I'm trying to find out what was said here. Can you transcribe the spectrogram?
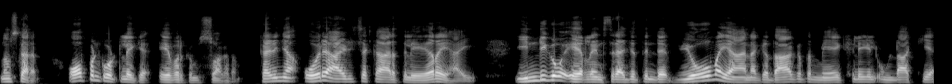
നമസ്കാരം. ഓപ്പൺ കോട്ടിലേക്ക് ഏവർക്കും സ്വാഗതം. കഴിഞ്ഞ ഒരാഴ്ച കാലത്തിലേറെയായി ഇൻഡിഗോ എയർലൈൻസ് രാജ്യത്തിന്റെ വ്യോമയാന ഗതാഗത മേഖലയിൽ ഉണ്ടാക്കിയ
